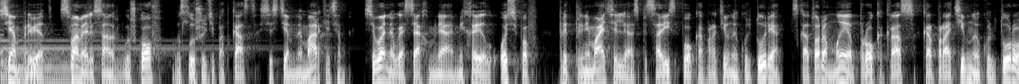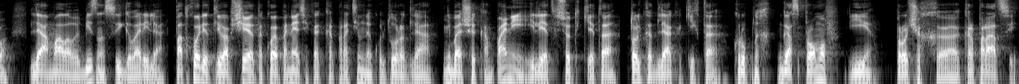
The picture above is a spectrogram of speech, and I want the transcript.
Всем привет! С вами Александр Глушков, вы слушаете подкаст «Системный маркетинг». Сегодня в гостях у меня Михаил Осипов, предприниматель, специалист по корпоративной культуре, с которым мы про как раз корпоративную культуру для малого бизнеса и говорили. Подходит ли вообще такое понятие, как корпоративная культура для небольших компаний, или это все-таки это только для каких-то крупных «Газпромов» и прочих э, корпораций?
